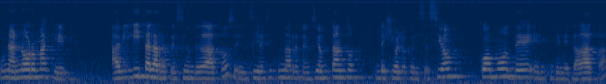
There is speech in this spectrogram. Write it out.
una norma que habilita la retención de datos, es decir, existe una retención tanto de geolocalización como de, de metadata.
